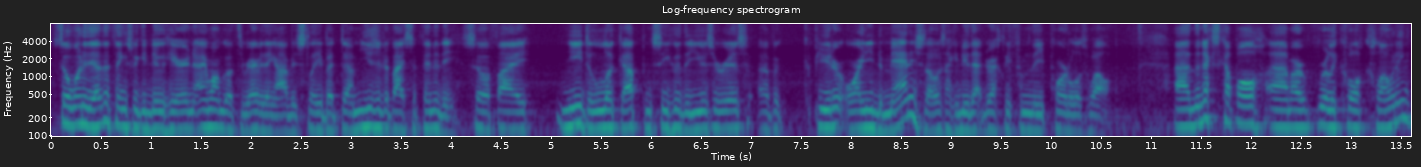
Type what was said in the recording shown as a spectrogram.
So one of the other things we can do here, and I won't go through everything obviously, but um, user device affinity. So if I need to look up and see who the user is of a computer or I need to manage those, I can do that directly from the portal as well. Uh, the next couple um, are really cool cloning.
